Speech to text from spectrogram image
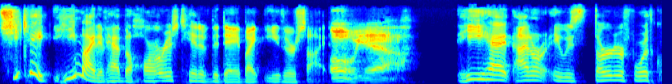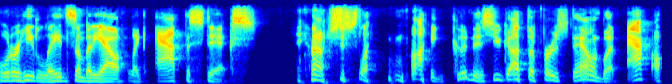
Chike, he might have had the hardest hit of the day by either side. oh yeah, He had, I don't, it was third or fourth quarter. He laid somebody out like at the sticks. And I was just like, my goodness, you got the first down, but ow.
